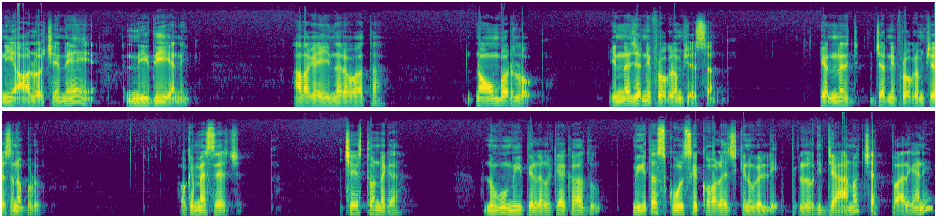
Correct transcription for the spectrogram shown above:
నీ ఆలోచనే నిధి అని. అలాగే అయిన తర్వాత నవంబర్లో ఇన్నర్ జర్నీ ప్రోగ్రామ్ చేశాను. ఇన్నర్ జర్నీ ప్రోగ్రామ్ చేసినప్పుడు ఒక మెసేజ్ చేస్తుండగా నువ్వు మీ పిల్లలకే కాదు మిగతా స్కూల్స్కి కాలేజ్కి నువ్వు వెళ్ళి పిల్లలకి ధ్యానం చెప్పాలి అని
